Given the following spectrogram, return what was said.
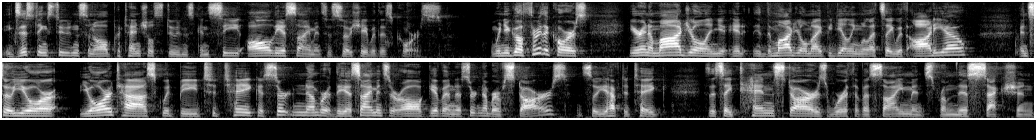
existing students and all potential students can see all the assignments associated with this course. When you go through the course, you're in a module and you, it, the module might be dealing with, let's say, with audio. And so your, your task would be to take a certain number, the assignments are all given a certain number of stars. And so you have to take, let's say, 10 stars worth of assignments from this section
